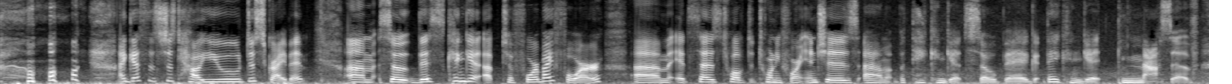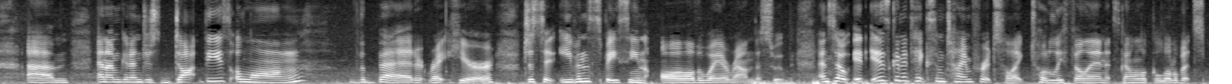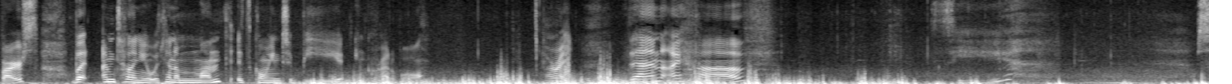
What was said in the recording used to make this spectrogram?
i guess it's just how you describe it. Um, so this can get up to four by four. Um, it says 12 to 24 inches um, but they can get so big. They can get massive. Um, and i'm gonna just dot these along the bed right here, just at even spacing all the way around the swoop. And so it is gonna take some time for it to like totally fill in. It's gonna look a little bit sparse, but I'm telling you, within a month, it's going to be incredible. All right, then I have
